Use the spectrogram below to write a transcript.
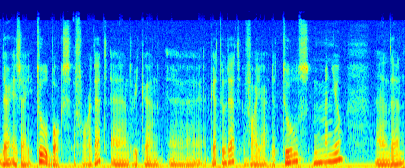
there is a toolbox for that and we can uh, get to that via the tools menu and then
